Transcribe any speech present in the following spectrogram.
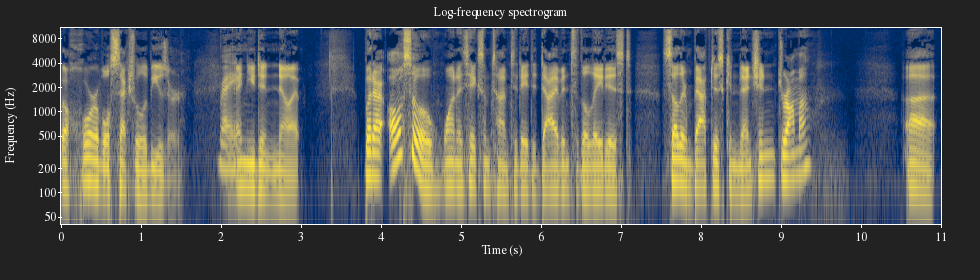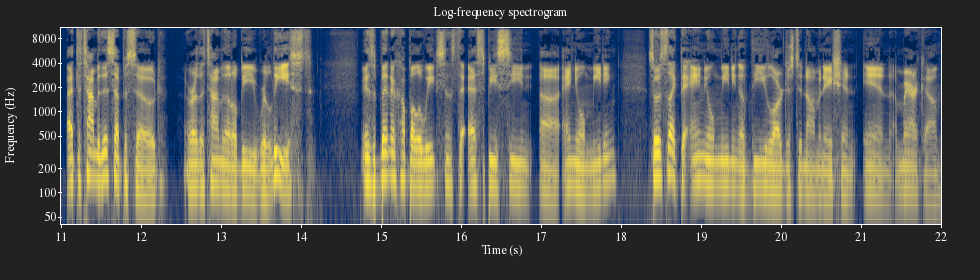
a horrible sexual abuser? Right. and you didn't know it. But I also want to take some time today to dive into the latest Southern Baptist Convention drama. Uh, at the time of this episode, or the time that it'll be released, it's been a couple of weeks since the SBC uh, annual meeting. So it's like the annual meeting of the largest denomination in America.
